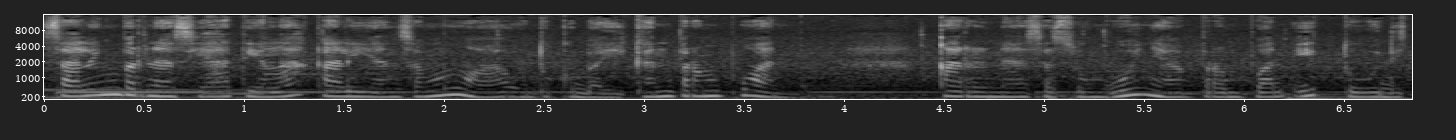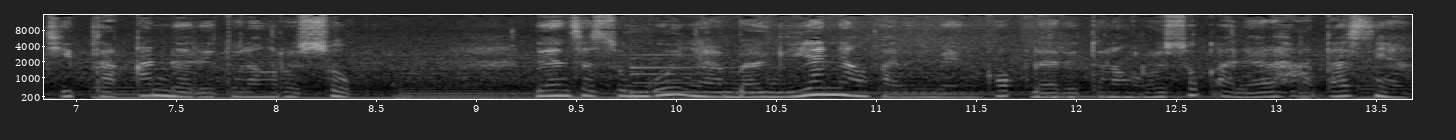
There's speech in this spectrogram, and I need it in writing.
Saling bernasihatilah kalian semua untuk kebaikan perempuan karena sesungguhnya perempuan itu diciptakan dari tulang rusuk. Dan sesungguhnya bagian yang paling bengkok dari tulang rusuk adalah atasnya.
